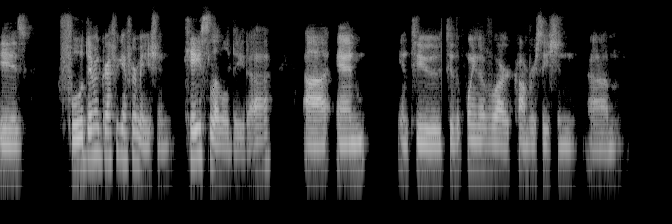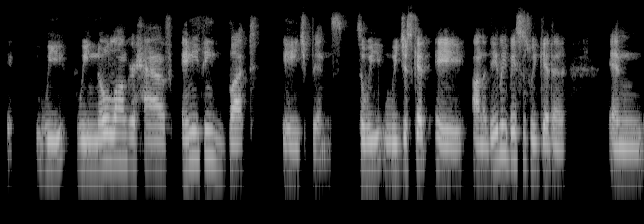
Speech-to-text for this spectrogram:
is full demographic information, case level data, uh, and and to to the point of our conversation, um, we we no longer have anything but age bins. So we we just get a on a daily basis we get a in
